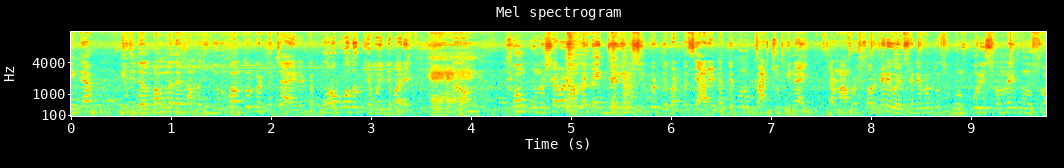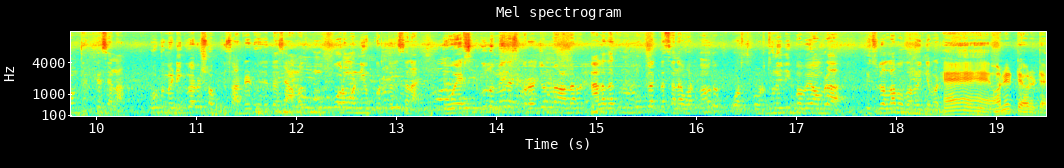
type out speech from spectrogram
এটা ডিজিটাল বাংলাদেশ আমরা যদি রূপান্তর করতে চাই এটা একটা বড় পদক্ষেপ হইতে পারে। হ্যাঁ, হ্যাঁ, কারণ সম্পূর্ণ সেবাটা আমরা এক জায়গায় নিশ্চিত করতে পারতেছি আর এটাতে কোনো কারচুপি নাই। কারণ আমরা সরকারি ওয়েবসাইটে করতেছি কোনো পরিশ্রম নাই কোনো শ্রম থাকতেছে না। অটোমেটিকভাবে সব কিছু আপডেট হয়ে যেতেছে আমার কোনো কর্ম নিয়োগ করতে হচ্ছে না। এই ওয়েবসাইটগুলো ম্যানেজ করার জন্য আমার আলাদা কোনো লোক লাগতেছে না বর্তমানে অর্থনৈতিকভাবে আমরা কিছুটা লাভবান হইতে পারি হ্যাঁ হ্যাঁ হ্যাঁ অনেকটা অনেকটা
